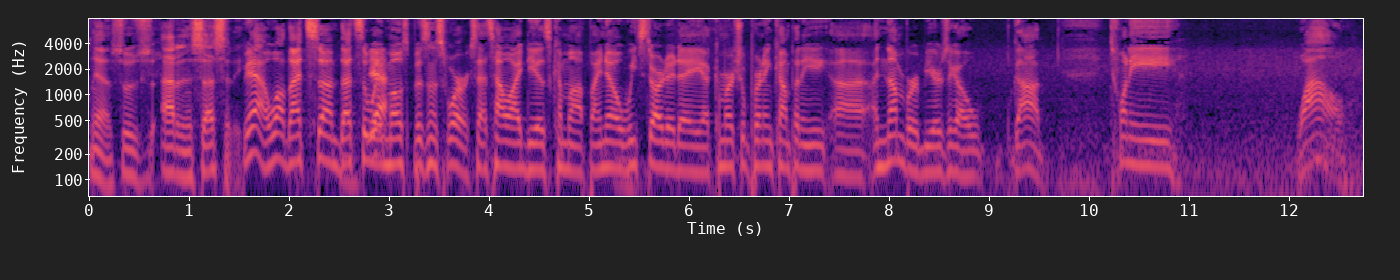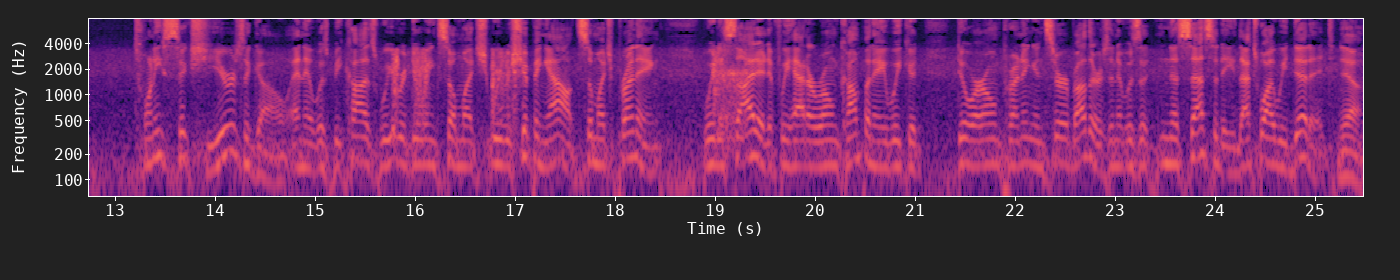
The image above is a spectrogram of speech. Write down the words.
yeah. So it's out of necessity. Yeah, well, that's um, that's the way Yeah. most business works. That's how ideas come up. I know we started a, a commercial printing company uh, a number of years ago. God, twenty. Wow. 26 years ago and it was because we were doing so much we were shipping out so much printing we decided if we had our own company we could do our own printing and serve others and it was a necessity that's why we did it Yeah.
